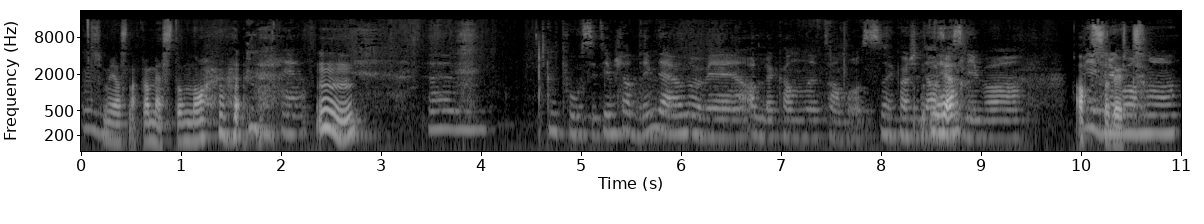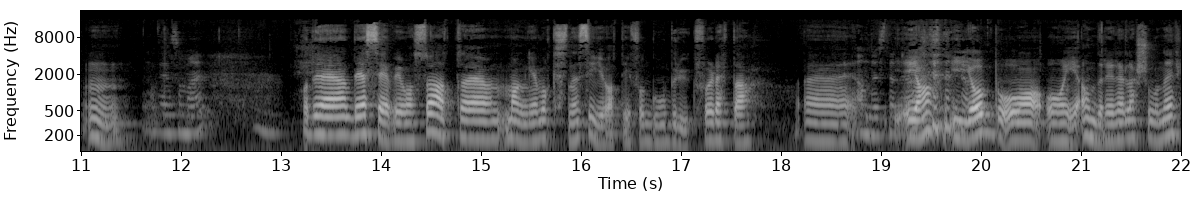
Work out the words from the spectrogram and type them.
Mm. Som vi har snakka mest om nå. mm. um, en positiv sladring, det er jo noe vi alle kan ta med oss kanskje til arbeidsliv og videregående og mm. det som er. Og det, det, ser vi jo også, at uh, mange voksne sier jo at de får god bruk for dette. Uh, ja, i jobb og, og, i andre relasjoner.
